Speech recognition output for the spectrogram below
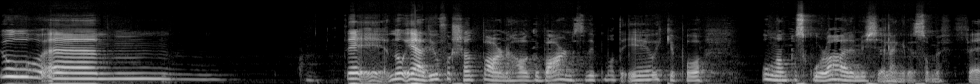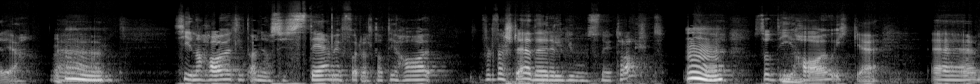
Jo um, det er, Nå er det jo fortsatt barnehagebarn, så de på en måte er jo ikke på Ungene på skolen har en mye lengre sommerferie. Ehm, Kina har jo et litt annet system i forhold til at de har For det første er det religionsnøytralt. Eh, Så de har jo ikke eh,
